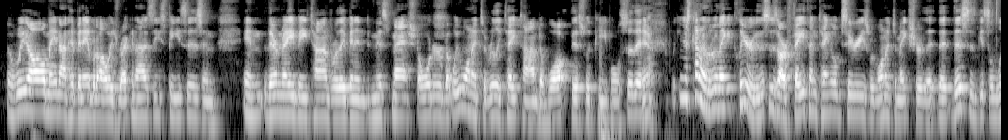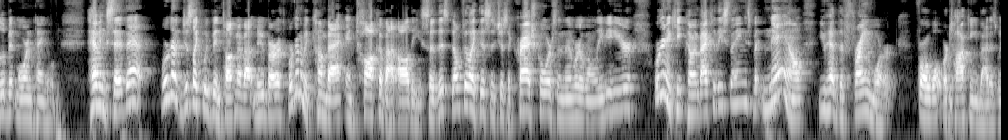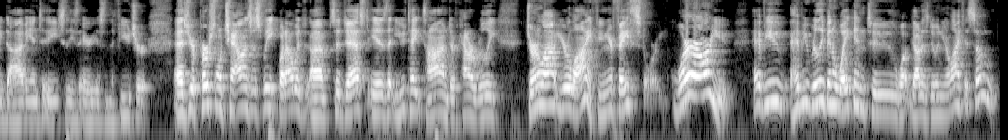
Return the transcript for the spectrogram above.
we all may not have been able to always recognize these pieces and and there may be times where they've been in mismatched order but we wanted to really take time to walk this with people so that yeah. we can just kind of make it clear. This is our faith untangled series. We wanted to make sure that, that this is, gets a little bit more entangled. Having said that we're going to just like we've been talking about new birth we're going to come back and talk about all these so this don't feel like this is just a crash course and then we're going to leave you here we're going to keep coming back to these things but now you have the framework for what we're talking about as we dive into each of these areas in the future. As your personal challenge this week, what I would uh, suggest is that you take time to kind of really journal out your life and your faith story. Where are you? Have you have you really been awakened to what God is doing in your life? It's so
